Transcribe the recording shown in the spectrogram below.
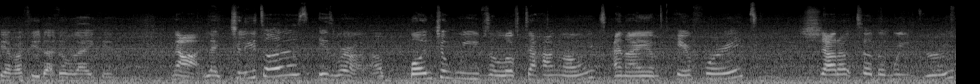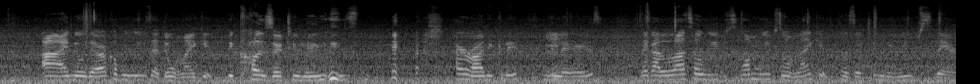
You have a few that don't like it. Nah, like Chilitos is where a bunch of weebs love to hang out, and I am here for it. Shout out to the weeb group. I know there are a couple weebs that don't like it because there are too many weebs. Ironically, hmm. hilarious. Like a lot of weebs, some weebs don't like it because there are too many weebs there.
